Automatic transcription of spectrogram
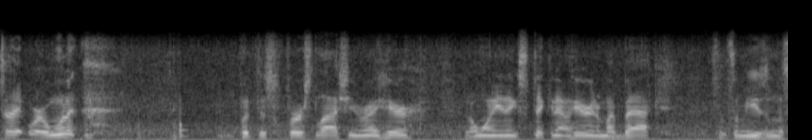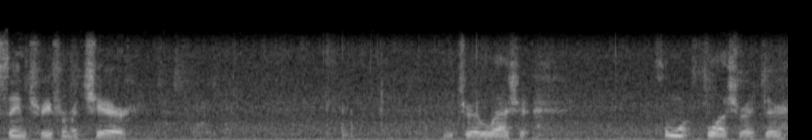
tight where I want it. Put this first lashing right here. I don't want anything sticking out here into my back since I'm using the same tree for my chair. Make sure I lash it somewhat flush right there.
